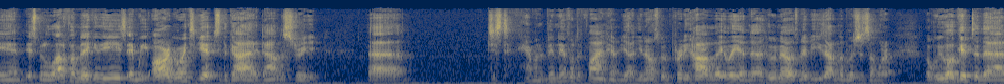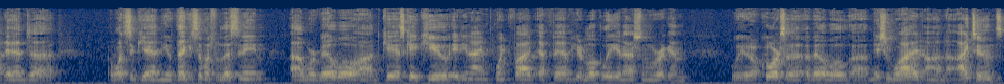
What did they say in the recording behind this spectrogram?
And it's been a lot of fun making these, and we are going to get to the guy down the street. Uh, just haven't been able to find him yet. You know, it's been pretty hot lately, and uh, who knows? Maybe he's out in the bushes somewhere. But we will get to that. And once again, you know, thank you so much for listening. Uh, we're available on KSKQ 89.5 FM here locally in Ashland, Oregon. We are, of course, uh, available uh, nationwide on uh, iTunes,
